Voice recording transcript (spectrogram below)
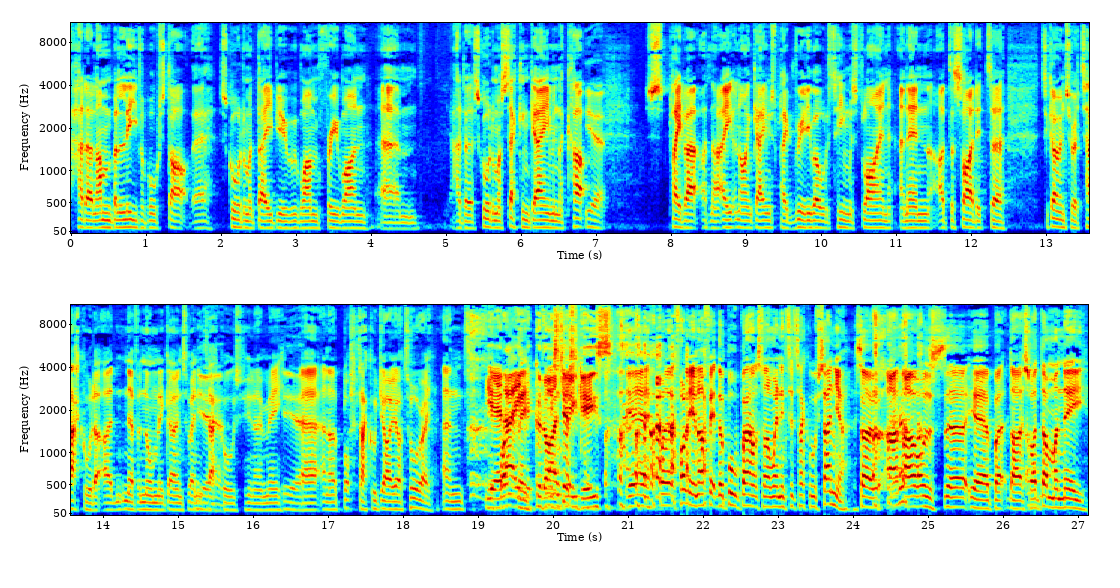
had an unbelievable start there. Scored on my debut. We won three one. Um, had a scored on my second game in the cup. Yeah. Played about I don't know eight or nine games. Played really well. The team was flying, and then I decided to to go into a tackle that I'd never normally go into any Yeah. tackles. You know me. Yeah. Uh, and I blocked tackle Yaya Toure, and Yeah, that ain't me. a good idea, just- geez. yeah, well, funnily enough, it, the ball bounced and I went into tackle with Sagna. So I, I was, uh, yeah, but no, so I'd done my knee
